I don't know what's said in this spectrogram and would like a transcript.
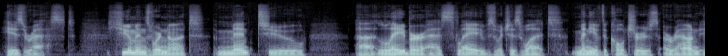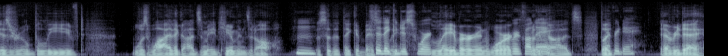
his rest. Humans were not meant to uh, labor as slaves, which is what many of the cultures around Israel believed was why the gods made humans at all, hmm. so that they could basically so they could just work, labor and work, work for the gods, but every day, every day.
